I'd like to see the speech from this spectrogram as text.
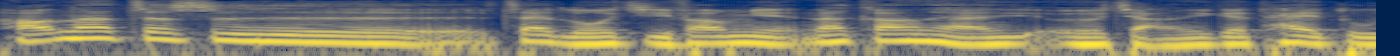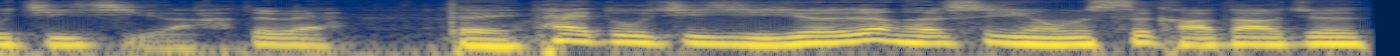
好，那这是在逻辑方面。那刚才有讲一个态度积极了，对不对？对，态度积极，就是任何事情我们思考到，就是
